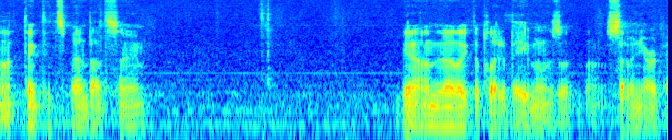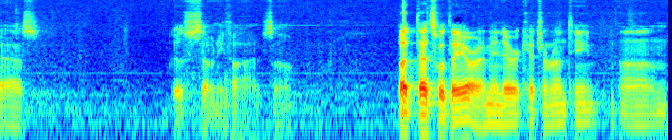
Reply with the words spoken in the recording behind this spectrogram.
I think that's been about the same. You know, and the, like the play to Bateman was a, seven-yard pass. Goes seventy-five, so. But that's what they are. I mean, they're a catch and run team, um,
